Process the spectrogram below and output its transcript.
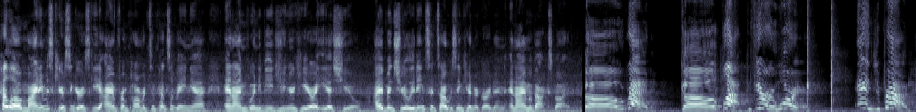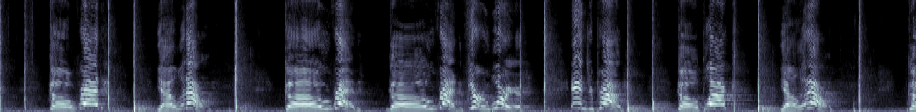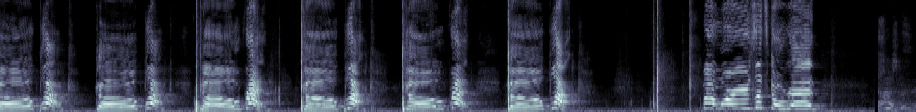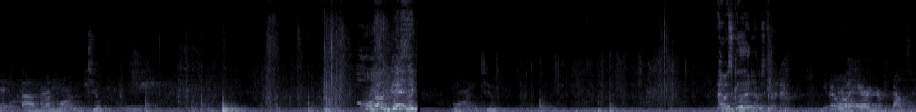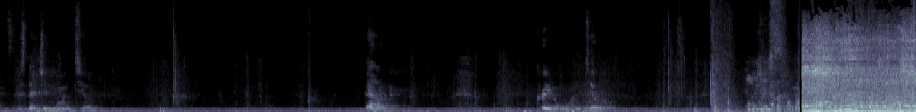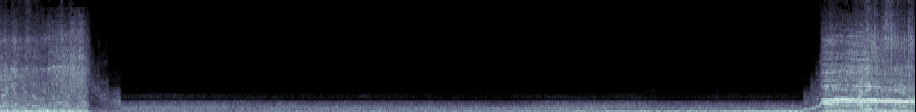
Hello, my name is Kiersten Gursky. I am from Palmerton, Pennsylvania, and I'm going to be a junior here at ESU. I have been cheerleading since I was in kindergarten, and I am a back spot. Go red, go black if you're a warrior and you're proud. Go red, yell it out. Go red, go red if you're a warrior and you're proud. Go black, yell it out. Go black, go black, go red, go black, go red, go black. Come on, Warriors, let's go red. That was good. That was good. That was good. You get a lot of air in your fountains. Extension one, two. Down. Cradle one, two.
